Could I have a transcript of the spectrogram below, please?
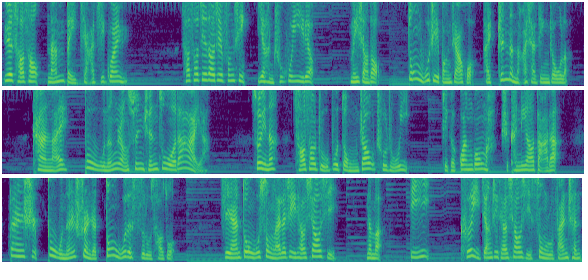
约曹操南北夹击关羽。曹操接到这封信也很出乎意料，没想到东吴这帮家伙还真的拿下荆州了。看来。不能让孙权做大呀，所以呢，曹操主簿董昭出主意，这个关公嘛是肯定要打的，但是不能顺着东吴的思路操作。既然东吴送来了这条消息，那么第一可以将这条消息送入樊城，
